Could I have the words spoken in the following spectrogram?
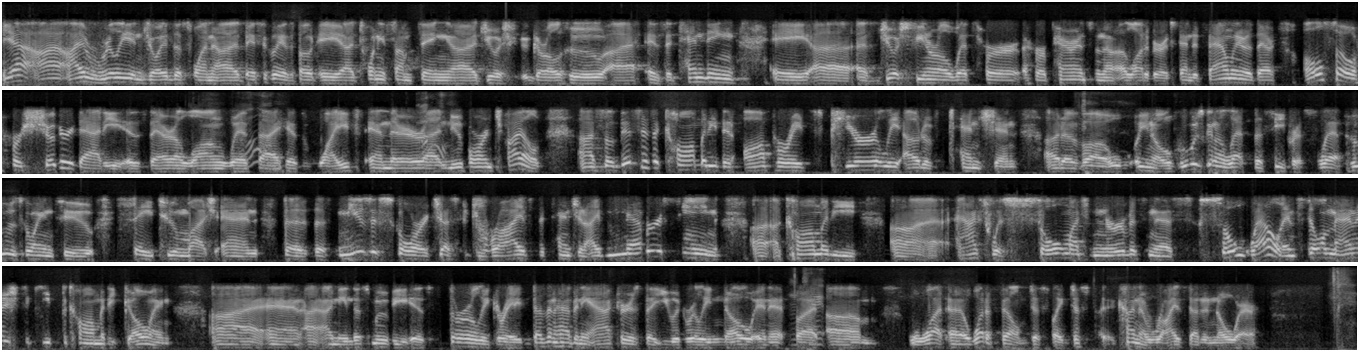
Yeah, I, I really enjoyed this one. Uh, basically, it's about a 20 something uh, Jewish girl who uh, is attending a, uh, a Jewish funeral with her, her parents, and a, a lot of her extended family are there. Also, her sugar daddy is there along with uh, his wife and their uh, newborn child. Uh, so, this is a comedy that operates purely out of tension, out of, uh, you know, who's going to let the secret slip, who's going to say too much. And the, the music score just drives the tension. I've never seen uh, a comedy uh, act with so much nervousness so well and still manage to keep the comedy going. Uh, and I, I mean, this movie is thoroughly great. Doesn't have any actors that you would really know in it, Okay. but um, what uh, what a film! Just like just kind of rised out of nowhere.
